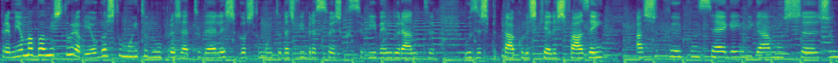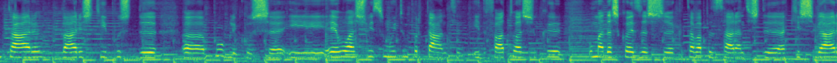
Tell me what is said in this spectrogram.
para mim é uma boa mistura. Eu gosto muito do projeto deles, gosto muito das vibrações que se vivem durante os espetáculos que eles fazem. Acho que conseguem, digamos, juntar vários tipos de uh, públicos e eu acho isso muito importante. E de fato acho que uma das coisas que estava a pensar antes de aqui chegar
